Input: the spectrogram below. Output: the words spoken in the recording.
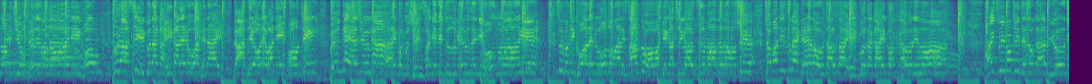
の道を背でまた前に行こう。プラスチックなんか引かれるわけない。だって俺は日本人。文化や習慣愛国心叫び続けるぜ日本語なのに。すぐに壊れるお隣さんとはわけが違う詰まった魂。ジャパニーズレゲエの歌うたい豚外国かぶりを。排水の時点のがあるように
